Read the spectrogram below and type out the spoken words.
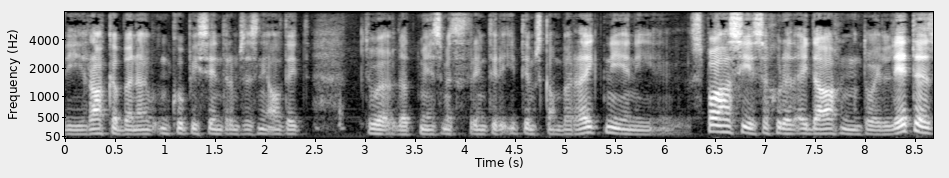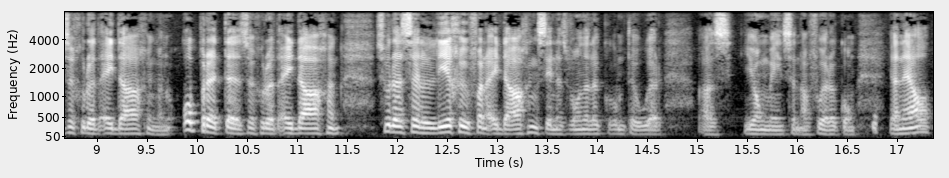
die rakke binne inkopiesentrums is nie altyd toe dat mense met gestremthede items kan bereik nie en die spasie is 'n groot uitdaging en toilette is 'n groot uitdaging en opritte is 'n groot uitdaging sodat se legio van uitdagings en is wonderlik om te hoor as jong mense na vore kom. Janel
